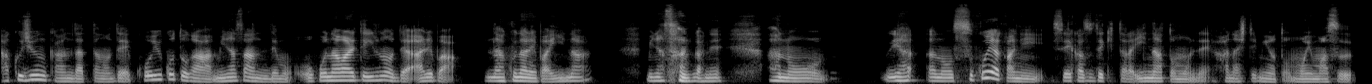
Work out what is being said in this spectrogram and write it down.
悪循環だったので、こういうことが皆さんでも行われているのであれば、なくなればいいな。皆さんがね、あの、いや、あの、健やかに生活できたらいいなと思うので、話してみようと思います。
